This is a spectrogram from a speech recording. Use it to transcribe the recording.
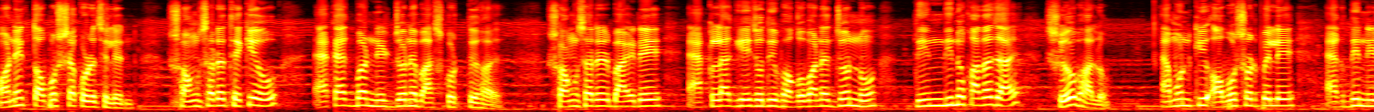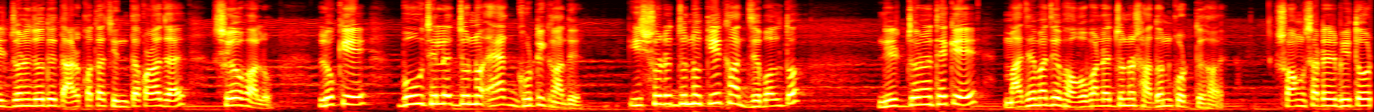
অনেক তপস্যা করেছিলেন। সংসারে থেকেও এক একবার নির্জনে বাস করতে হয়। সংসারের বাইরে একলা গিয়ে যদি ভগবানের জন্য তিন দিনও কাঁদা যায়, সেও ভালো। এমনকি অবসর পেলে একদিন নির্জনে যদি তার কথা চিন্তা করা যায়, সেও ভালো। লোকে বউ ছেলের জন্য এক ঘটি কাঁদে। ঈশ্বরের জন্য কে কাঁদছে বলতো? নির্জনে থেকে মাঝে মাঝে ভগবানের জন্য সাধন করতে হয়। সংসারের ভিতর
